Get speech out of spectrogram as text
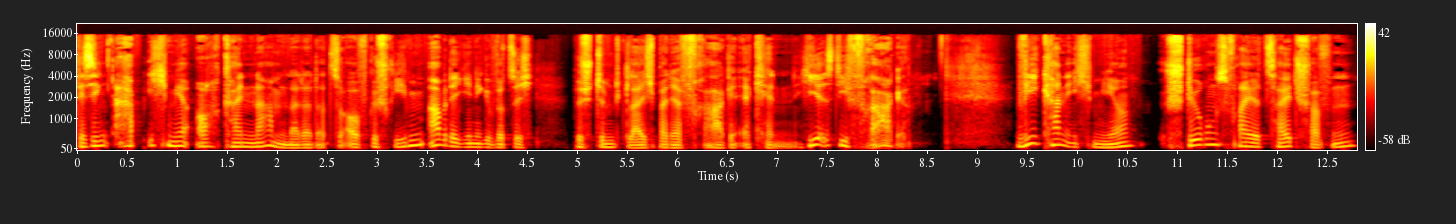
Deswegen habe ich mir auch keinen Namen leider dazu aufgeschrieben, aber derjenige wird sich bestimmt gleich bei der Frage erkennen. Hier ist die Frage. Wie kann ich mir störungsfreie Zeit schaffen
